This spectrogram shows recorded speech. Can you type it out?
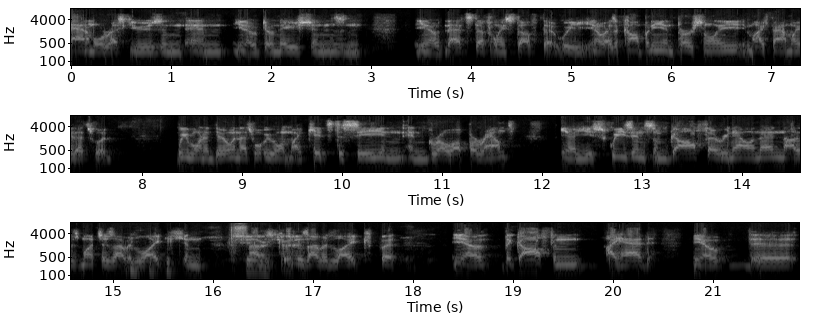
animal rescues and, and, you know, donations. And, you know, that's definitely stuff that we, you know, as a company and personally, my family, that's what we want to do. And that's what we want my kids to see and, and grow up around. You know, you squeeze in some golf every now and then, not as much as I would like and sure. not as good as I would like, but, you know, the golf and I had, you know, the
